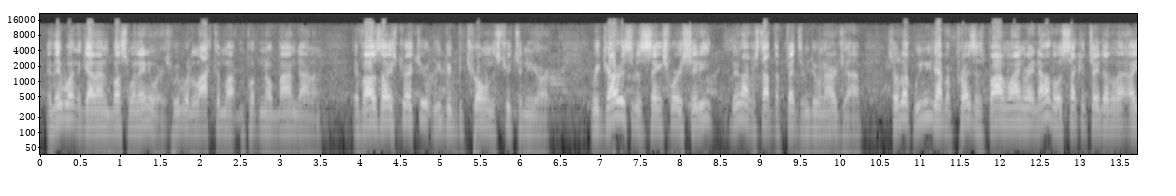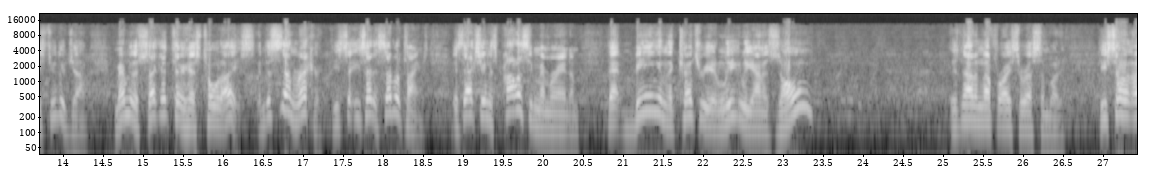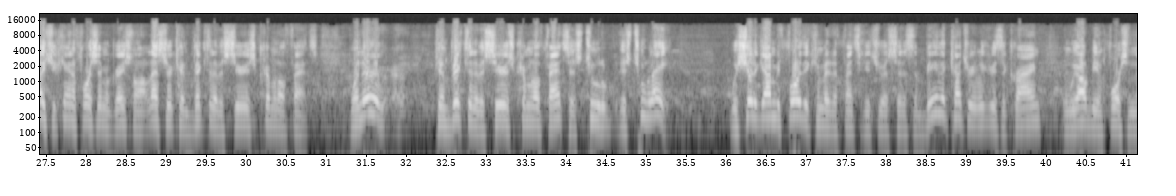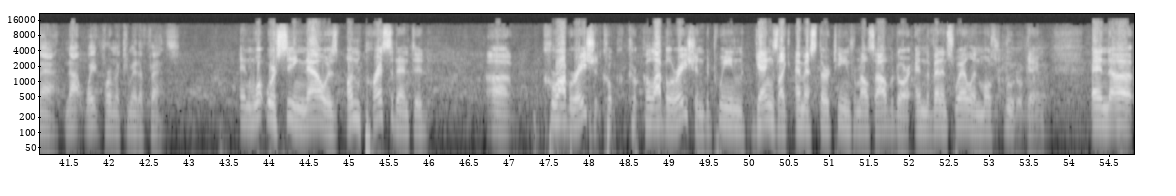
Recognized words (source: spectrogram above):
and they wouldn't have got on the bus went anywhere. So we would have locked them up and put no bond on them. If I was ICE director, we'd be patrolling the streets of New York. Regardless if it's a sanctuary city, they're not going to stop the feds from doing our job. So look, we need to have a presence. Bottom line right now, though, secretary doesn't let ICE do their job. Remember, the secretary has told ICE, and this is on record. He said, he said it several times. It's actually in his policy memorandum that being in the country illegally on its own is not enough for ICE to arrest somebody. He's telling ICE you can't enforce immigration law unless you're convicted of a serious criminal offense. When they're uh, convicted of a serious criminal offense, it's too, it's too late. We should have gone before they committed offense against U.S. citizen. Being in the country illegally is a crime, and we ought to be enforcing that, not wait for them to commit offense. and what we're seeing now is unprecedented uh, corroboration, co- co- collaboration between gangs like MS-13 from El Salvador and the Venezuelan Most Futuro game. And uh,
